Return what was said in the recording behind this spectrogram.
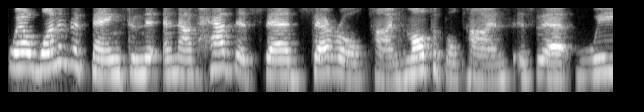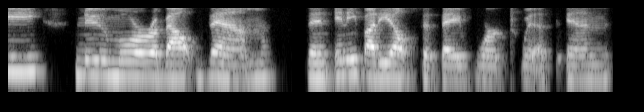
Well, one of the things, and, the, and I've had this said several times, multiple times, is that we knew more about them than anybody else that they've worked with in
